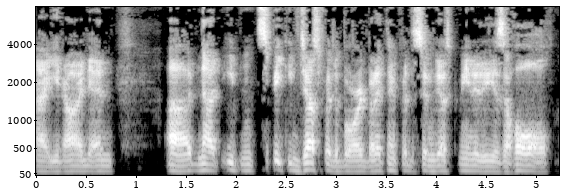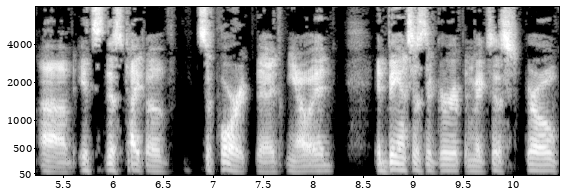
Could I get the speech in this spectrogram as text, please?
Uh, you know, and, and uh, not even speaking just for the board, but I think for the SimGhost community as a whole, uh, it's this type of support that you know it advances the group and makes us grow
